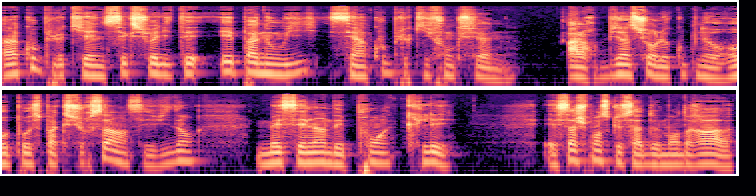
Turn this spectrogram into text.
Un couple qui a une sexualité épanouie, c'est un couple qui fonctionne. Alors bien sûr, le couple ne repose pas que sur ça, hein, c'est évident, mais c'est l'un des points clés. Et ça, je pense que ça demandera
